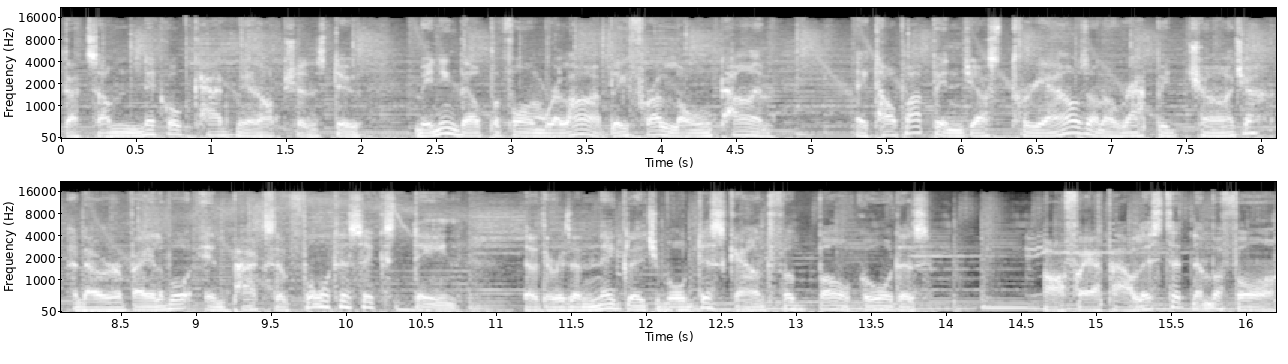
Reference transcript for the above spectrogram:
that some nickel cadmium options do, meaning they'll perform reliably for a long time. They top up in just 3 hours on a rapid charger and are available in packs of 4 to 16, though there is a negligible discount for bulk orders. Halfway up our list at number 4.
